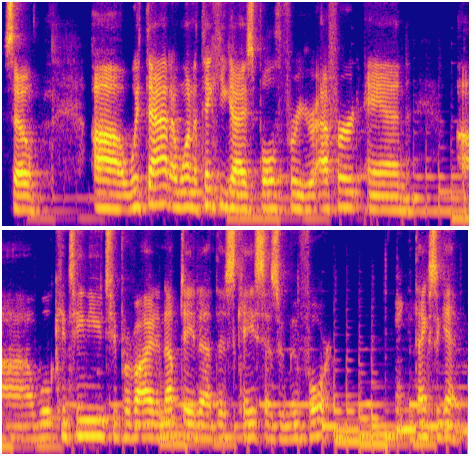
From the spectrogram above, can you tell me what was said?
So, uh, with that, I want to thank you guys both for your effort, and uh, we'll continue to provide an update of this case as we move forward. Thank Thanks again.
